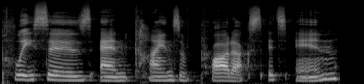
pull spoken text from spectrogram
places and kinds of products it's in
